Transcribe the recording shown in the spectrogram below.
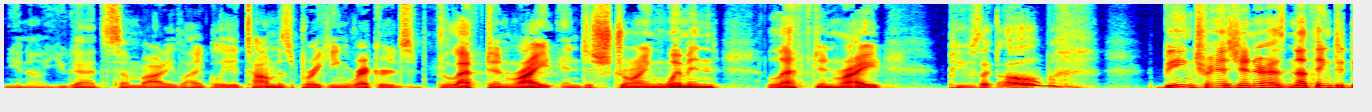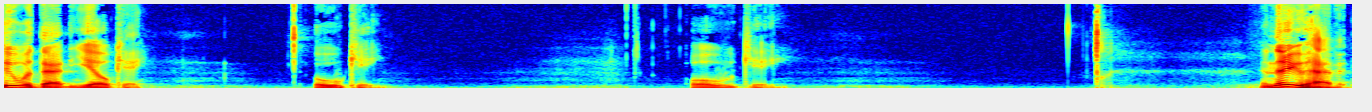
you know, you got somebody like Lia Thomas breaking records left and right and destroying women left and right, people's like, "Oh, being transgender has nothing to do with that. Yeah, okay. Okay. Okay. And there you have it.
